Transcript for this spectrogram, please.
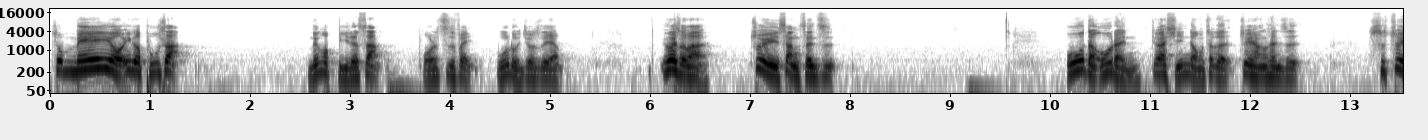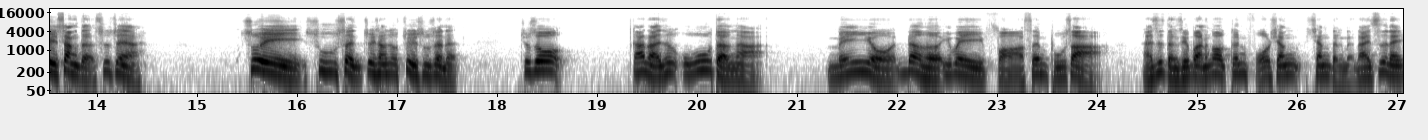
就没有一个菩萨能够比得上。我的智慧，无论就是这样。因为什么最上生智？无等无等，就要形容这个最上生智，是最上的，是这样。最殊胜，最上就最殊胜的，就说，当然是无等啊，没有任何一位法身菩萨，乃至等觉菩萨能够跟佛相相等的，乃至呢，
